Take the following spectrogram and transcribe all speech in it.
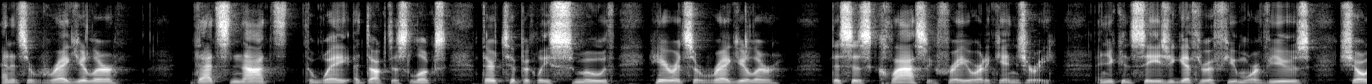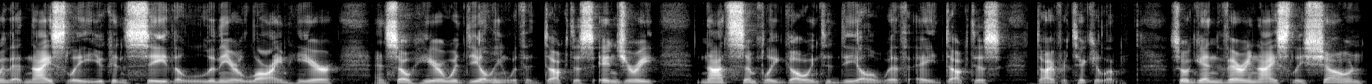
and it's irregular. That's not the way a ductus looks. They're typically smooth. Here it's irregular. This is classic for aortic injury. And you can see as you get through a few more views showing that nicely, you can see the linear line here. And so here we're dealing with a ductus injury, not simply going to deal with a ductus diverticulum. So, again, very nicely shown.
